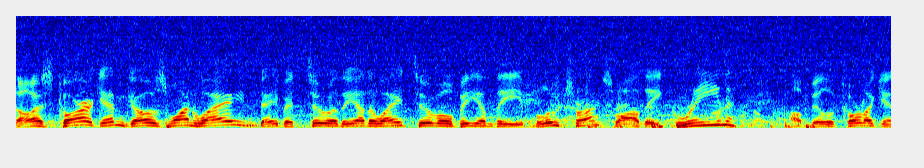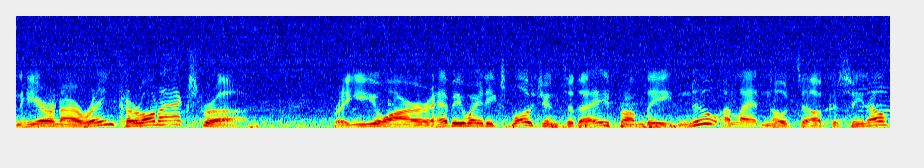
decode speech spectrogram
So as Corrigan goes one way, David Tua the other way. Tua will be in the blue trunks, while the green of Bill Corrigan here in our ring, Corona Extra. Bringing you our heavyweight explosion today from the new Aladdin Hotel Casino.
